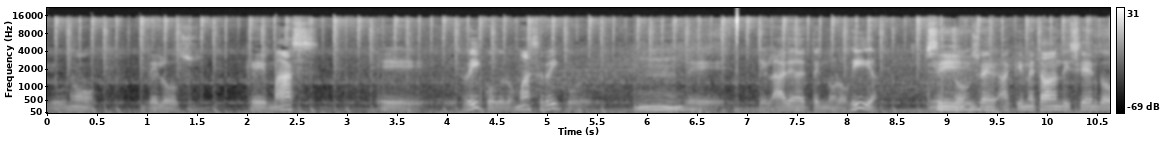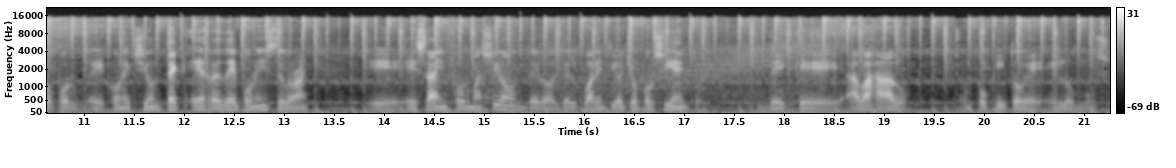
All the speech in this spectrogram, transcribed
y uno de los que más eh, ricos, de los más ricos de- Mm. de- del área de tecnología. Sí. Entonces, aquí me estaban diciendo por eh, Conexión Tech RD por Instagram eh, esa información de lo, del 48% de que ha bajado un poquito eh, en los musos.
